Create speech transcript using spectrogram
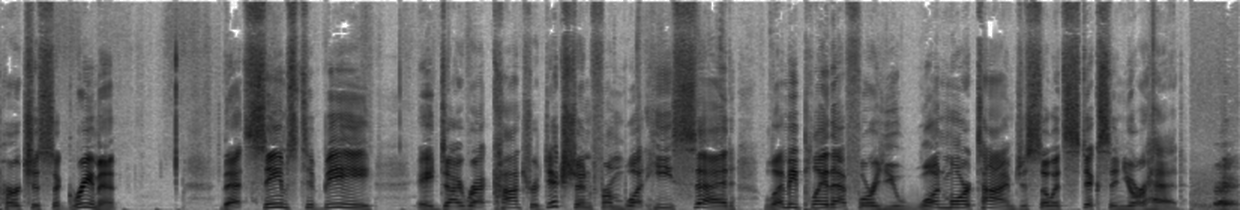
purchase agreement that seems to be a direct contradiction from what he said. Let me play that for you one more time just so it sticks in your head. Right?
